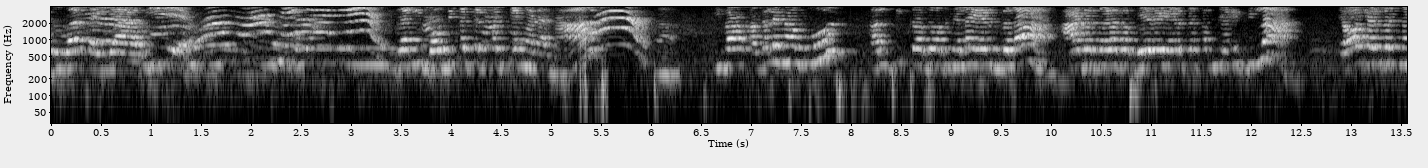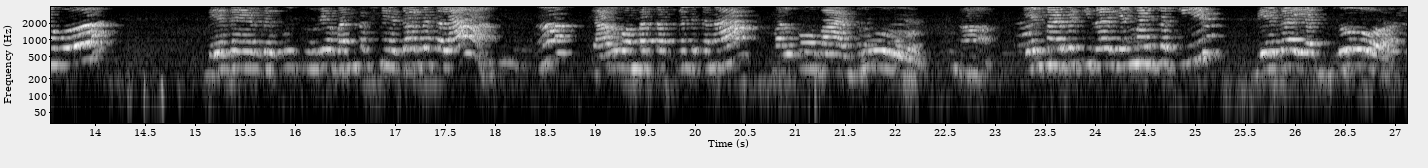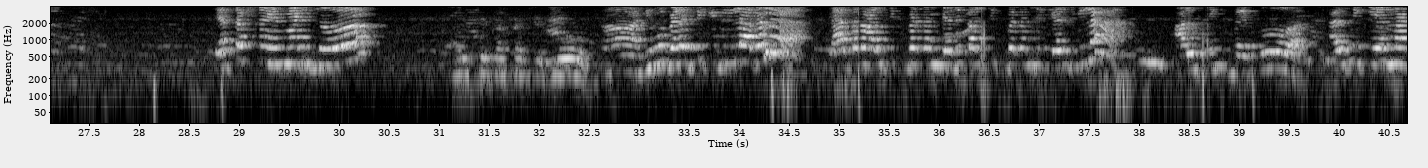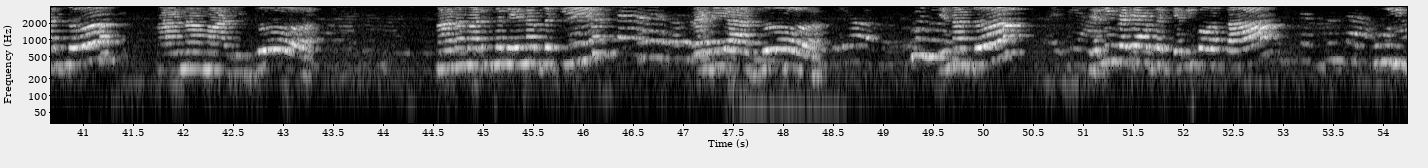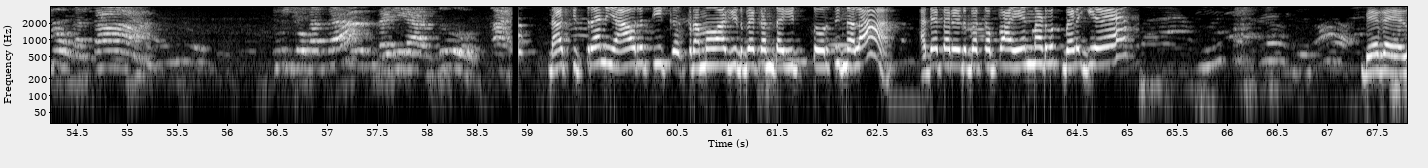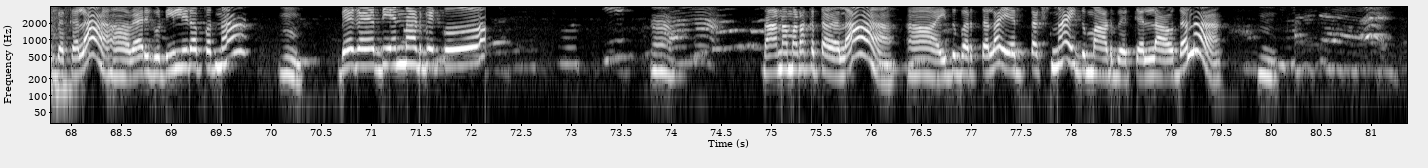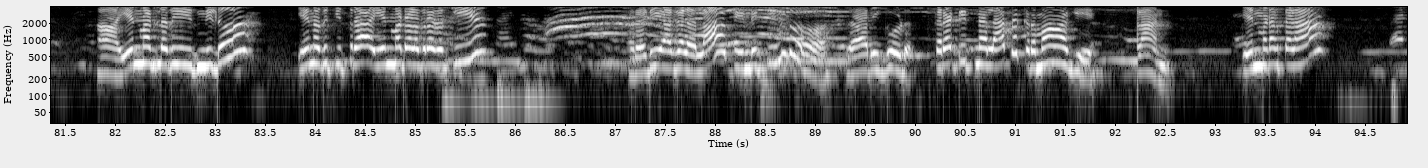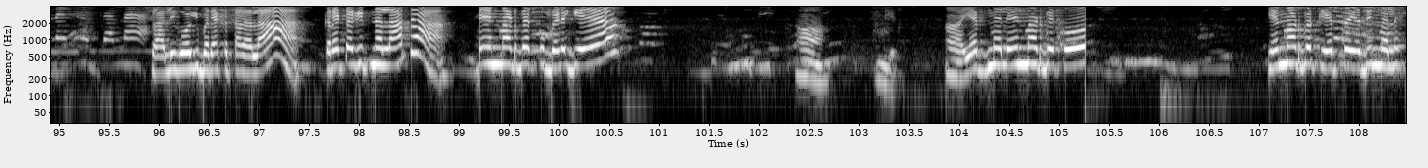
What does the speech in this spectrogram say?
ಓದುವ ತಯಾರಿ ಇದರಲ್ಲಿ ಬೌದ್ಧಿಕ ಚಟುವಟಿಕೆ ಮಾಡೋಣ? ಇವಾಗ ಆಗಲೇ ನಾವು ಹಲ್ ತಿಕ್ಕದು ಅದನ್ನೆಲ್ಲ ಹೇಳಿದ್ವಲ್ಲ? ಆಡೋದ್ರೊಳಗ ಬೇಗ ಹೇಳ್ಬೇಕಂತ ಹೇಳಿದ್ದಿಲ್ಲ? ಯಾವಾಗ ಹೇಳ್ಬೇಕು ನಾವು? ಬೇಗ ಹೇಳ್ಬೇಕು. ಸೂರ್ಯ ಬಂದ ತಕ್ಷಣ ಎದ್ದೇಳ್ಬೇಕಲ್ಲ? ಹಾ? ಯಾರು ಒಂಬತ್ತು ಹತ್ತು ಗಂಟೆ ತನ ಮಲ್ಕೋಬಾರ್ದು ಹಾ. ಏನ್ ಮಾಡ್ಬೇಕಿದ್ರ ಏನ್ ಮಾಡಿದ್ಲಕ್ಕಿ ಬೇಗ ಎದ್ಲು ಎದ್ದ ತಕ್ಷಣ ಏನ್ ಮಾಡಿದ್ಲು ಹಾ, ನೀವು ಬೆಳಗ್ಗೆ ತಿಕ್ಕಿದ್ರಿಲ್ಲ ಆಗಲ್ಲ? ಯಾವ್ದಾರ ಹಲ್ ತಿಕ್ಬೇಕಂತ ಎದಕ್ಕೆ ಅಲ್ಲಿ ತಿಕ್ಬೇಕಂತ ಕೇಳಿದ್ವಿಲ್ಲ ಅಲ್ಲಿ ತಿಕ್ಬೇಕು. ಅಲ್ಲಿ ತಿಕ್ಕಿ ಏನ್ ಮಾಡಿದ್ಲು? ಸ್ನಾನ ಮಾಡಿದ್ದು ಸ್ನಾನ ಮಾಡಿದ್ಮೇಲೆ ಏನಾದ್ದಕ್ಕಿ ರೆಡಿ ಆದ್ಲು. ಏನಾದ್ದು ಎಲ್ಲಿಗೆ ರೆಡಿ ಆದ್ದಕ್ಕೆ ಎಲ್ಲಿಗೆ ಹೋಗಕ್ಕ? ಸ್ಕೂಲಿಗೆ ಹೋಗಕ್ಕ ಸ್ಕೂಲಿಗೆ ಹೋಗಕ್ಕ ರೆಡಿ ಆದ್ಲು ನಾ ಚಿತ್ರಾನ್ನ ಯಾವ ರೀತಿ ಕ್ರಮವಾಗಿ ಇಡ್ಬೇಕಂತ ಇಟ್ಟು ತೋರಿಸಿದ್ನಲ್ಲ, ಅದೇ ಥರ ಇಡ್ಬೇಕಪ್ಪ. ಏನು ಮಾಡ್ಬೇಕು ಬೆಳಗ್ಗೆ? ಬೇಗ ಹೇಳ್ಬೇಕಲ್ಲ? ಹಾಂ ವೆರಿ ಗುಡ್ ಇಲ್ಲಿ ಇಡಪ್ಪದ್ನ ಹ್ಞೂ ಬೇಗ ಎದ್ದು ಏನು ಮಾಡಬೇಕು? ಹ್ಞೂ ಸ್ನಾನ ಮಾಡಕತ್ತಾಳಲ್ಲ? ಹಾಂ, ಇದು ಬರ್ತಲ್ಲ, ಎದ್ದ ತಕ್ಷಣ ಇದು ಮಾಡ್ಬೇಕೆಲ್ಲ, ಹೌದಲ್ಲ? ಹ್ಞೂ ಹಾಂ, ಏನು ಮಾಡ್ಲದು ಇದನ್ನಿಡು ಏನದು ಚಿತ್ರ? ಏನು ಮಾಡಾಳದ್ರಾಗ ಅಕ್ಕಿ ರೆಡಿ ಆಗಳಲ್ಲ? ತಿಂಡಿ ತಿಂದು. ವೆರಿ ಗುಡ್ ಕರೆಕ್ಟ್ ಇಟ್ನಲ್ಲ ಆತ ಕ್ರಮವಾಗಿ. ಪ್ಲಾನ್ ಏನು ಮಾಡಾಕ್ತಾಳ ಶಾಲಿಗೆ ಹೋಗಿ ಬರ್ಯಾಕತ್ತಾಳಲ್ಲ ಕರೆಕ್ಟಾಗಿ ಇಟ್ನಲ್ಲ ಆತ? ಏನು ಮಾಡಬೇಕು ಬೆಳಿಗ್ಗೆ? ಹಾಂ, ಹಂಗೆ. ಹಾಂ ಎದ್ಮೇಲೆ ಏನು ಮಾಡಬೇಕು? ಏನು ಮಾಡ್ಬೇಕು? ಎತ್ತ ಎದ್ದಿನ ಮೇಲೆ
